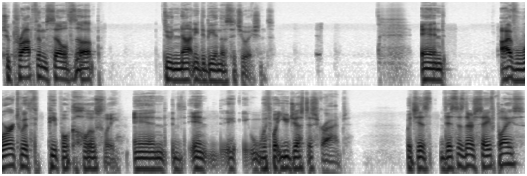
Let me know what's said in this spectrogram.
to prop themselves up do not need to be in those situations. And I've worked with people closely in in with what you just described, which is this is their safe place.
